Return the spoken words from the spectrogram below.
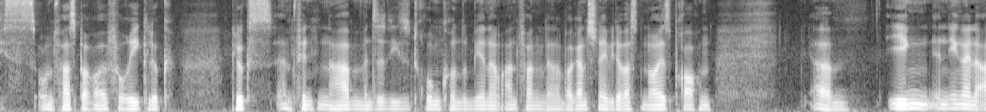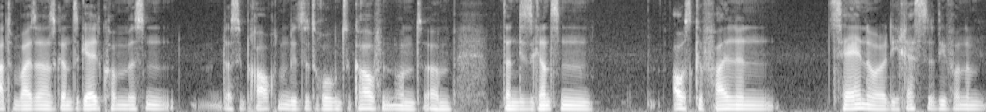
dieses unfassbare Euphorie, Glück, Glücksempfinden haben, wenn sie diese Drogen konsumieren am Anfang, dann aber ganz schnell wieder was Neues brauchen ähm, in irgendeiner Art und Weise an das ganze Geld kommen müssen, das sie brauchen, um diese Drogen zu kaufen. Und ähm, dann diese ganzen ausgefallenen Zähne oder die Reste, die von, dem,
